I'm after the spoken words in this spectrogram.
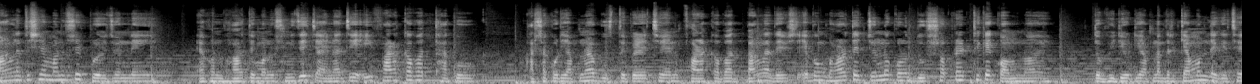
বাংলাদেশের মানুষের প্রয়োজন নেই। এখন ভারতের মানুষ নিজেই চায় না যে এই ফারাক্কাবাদ থাকুক। আশা করি আপনারা বুঝতে পেরেছেন, ফারাক্কাবাদ বাংলাদেশ এবং ভারতের জন্য কোনো দুঃস্বপ্নের থেকে কম নয়। তো ভিডিওটি আপনাদের কেমন লেগেছে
